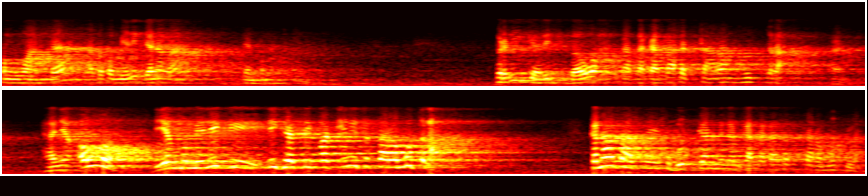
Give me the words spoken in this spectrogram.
penguasa atau pemilik dan apa? Dan pengatur. Beri garis bawah kata-kata secara mutlak. Hanya Allah yang memiliki tiga sifat ini secara mutlak. Kenapa saya sebutkan dengan kata-kata secara mutlak?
